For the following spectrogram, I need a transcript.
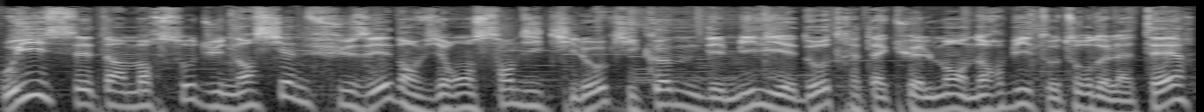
Oui, c'est un morceau d'une ancienne fusée d'environ 110 kg qui, comme des milliers d'autres, est actuellement en orbite autour de la Terre.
